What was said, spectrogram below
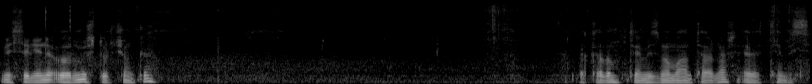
Meseleni örmüştür çünkü. Bakalım temiz mi mantarlar? Evet temiz.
